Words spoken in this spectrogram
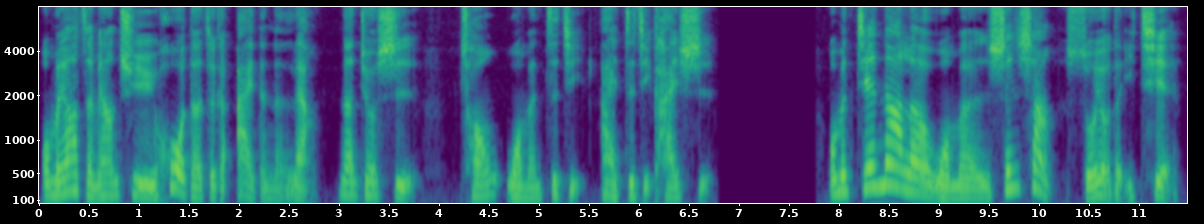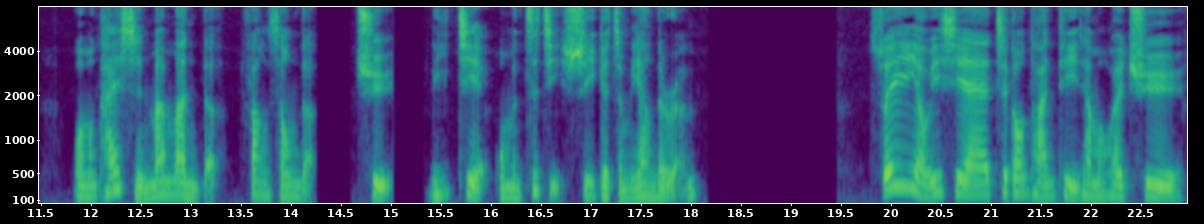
我们要怎么样去获得这个爱的能量？那就是从我们自己爱自己开始。我们接纳了我们身上所有的一切，我们开始慢慢的放松的去理解我们自己是一个怎么样的人。所以有一些志工团体，他们会去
